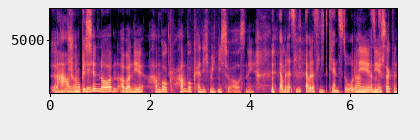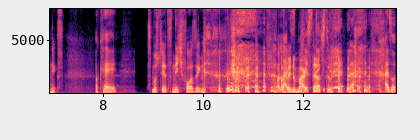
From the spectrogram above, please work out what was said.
ähm, Ah, schon ein okay. bisschen Norden, aber nee, Hamburg, Hamburg kenne ich mich nicht so aus, nee. Aber das, Lied- aber das Lied kennst du, oder? Nee, also nee, sagt mir nix. okay. Das musst du jetzt nicht vorsingen. Aber wenn du magst, darfst du. Also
